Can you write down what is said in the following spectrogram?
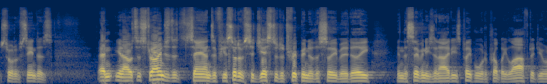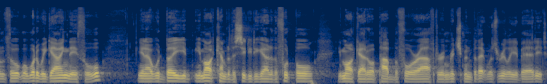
sort of centres. And, you know, it's as strange as it sounds, if you sort of suggested a trip into the CBD, in the 70s and 80s, people would have probably laughed at you and thought, well, what are we going there for? You know, would be you, you, might come to the city to go to the football, you might go to a pub before or after in Richmond, but that was really about it.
